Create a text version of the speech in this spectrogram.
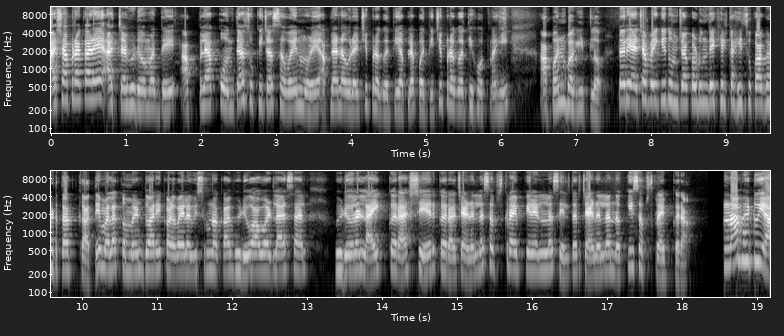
अशा प्रकारे आजच्या व्हिडिओमध्ये आपल्या कोणत्या चुकीच्या सवयींमुळे आपल्या नवऱ्याची प्रगती आपल्या पतीची प्रगती होत नाही आपण बघितलं. तर याच्यापैकी तुमच्याकडून देखील काही चुका घडतात का? ते मला कमेंटद्वारे कळवायला विसरू नका. व्हिडिओ आवडला असाल व्हिडिओला लाईक करा शेअर करा चॅनलला सबस्क्राईब केलेलं नसेल तर चॅनलला नक्की सबस्क्राईब करा. पुन्हा भेटूया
